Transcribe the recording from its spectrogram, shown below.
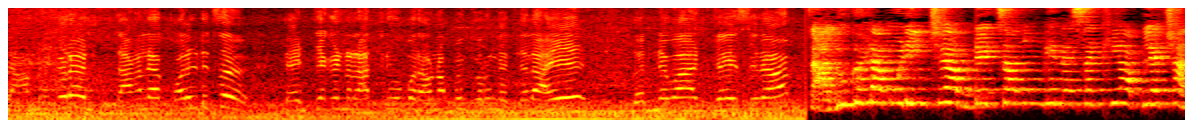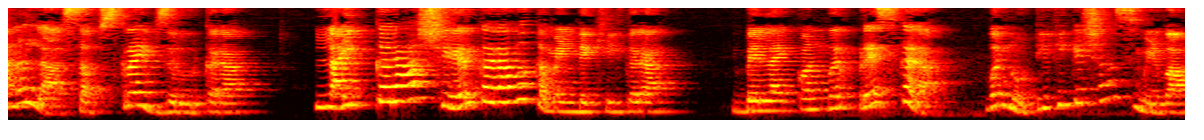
डांबरीकरण चांगल्या क्वालिटीचं त्यांच्याकडनं रात्री उभं राहून आपण करून घेतलेलं आहे. धन्यवाद. जय श्रीराम. चालू घडामोडींचे अपडेट जाणून घेण्यासाठी आपल्या चॅनलला सबस्क्राईब जरूर करा. लाईक करा शेअर करा व कमेंट देखील करा. बेल आयकॉनवर प्रेस करा व नोटिफिकेशन्स मिळवा.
